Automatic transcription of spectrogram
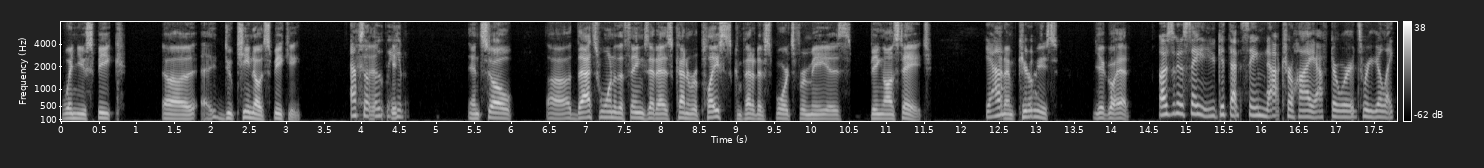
when you speak, uh, do keynote speaking. Absolutely. And, it, and so uh, that's one of the things that has kind of replaced competitive sports for me is being on stage. Yeah. And I'm curious. Yeah, go ahead. I was going to say, you get that same natural high afterwards where you're like,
